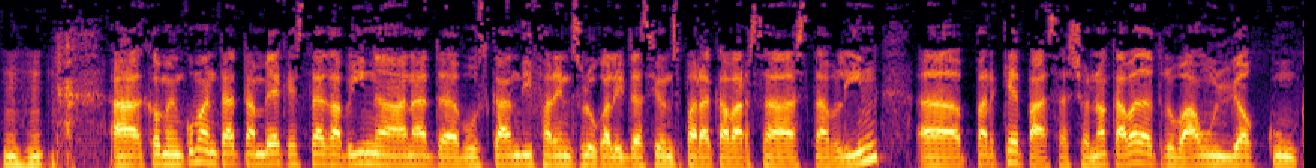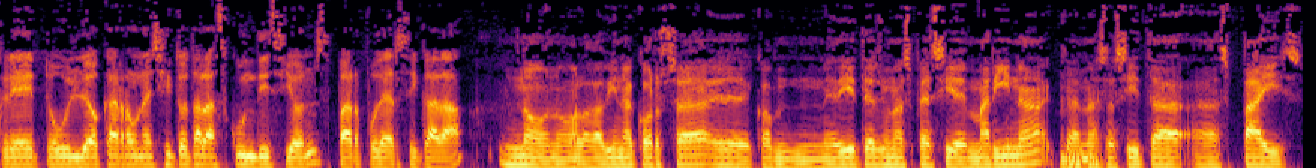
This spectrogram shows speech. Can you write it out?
Uh -huh. uh, com hem comentat, també aquesta gavina ha anat eh, buscant diferents localitzacions per acabar-se establint. Uh, per què passa això? No acaba de trobar un lloc concret o un lloc que reuneixi totes les condicions per poder-s'hi quedar? No, no, la gavina corsa, eh, com he dit, és una espècie marina que mm. necessita espais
